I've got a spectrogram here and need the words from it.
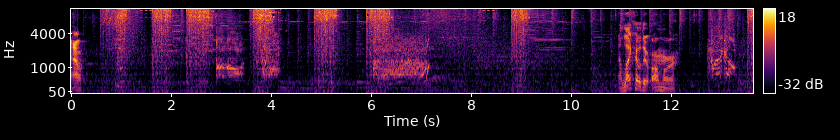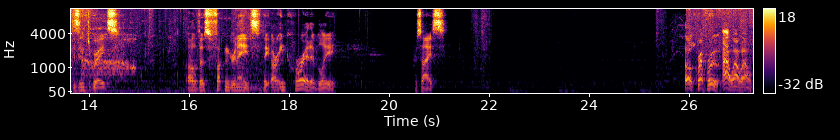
Ow. Like how their armor disintegrates. Oh, those fucking grenades. They are incredibly precise. Oh, crap-roo. Ow, ow, ow.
